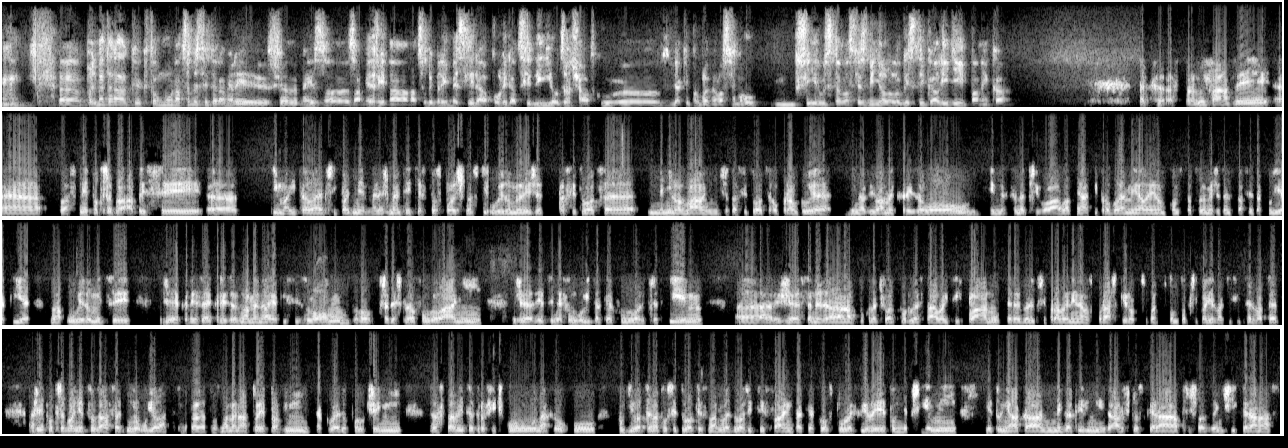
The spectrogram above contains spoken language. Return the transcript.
Mm-hmm. Pojďme teda k, k tomu, na co by si teda měli firmy zaměřit, na, na co by měli myslit a pohlídat si nyní od začátku. E, jaký problémy vlastně mohou přijít? Už jste vlastně zmínil logistika, lidi, panika. Tak v první fázi vlastně potřeba, aby si ti majitelé, případně managementy těchto společností uvědomili, že ta situace není normální, že ta situace opravdu je, my nazýváme krizovou, tím nechceme přivolávat nějaký problémy, ale jenom konstatujeme, že ten stav je takový, jaký je. Na uvědomit si, že je krize. Krize znamená jakýsi zlom toho předešlého fungování, že věci nefungují tak, jak fungovaly předtím, že se nedá pokračovat podle stávajících plánů, které byly připraveny na hospodářský rok, třeba v tomto případě 2020, a že je potřeba něco zásadního udělat. Eh, to znamená, to je první takové doporučení, zastavit se trošičku na chvilku, podívat se na tu situaci z nadhledu a říct si fajn, tak jako v tuhle chvíli je to nepříjemný, je to nějaká negativní záležitost, která přišla zvenčí, která nás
